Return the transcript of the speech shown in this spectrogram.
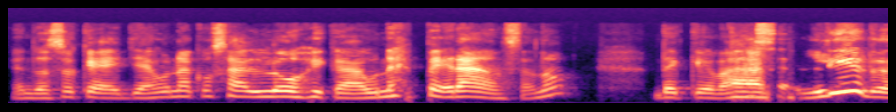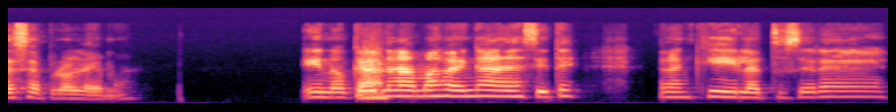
Entonces, que ya es una cosa lógica, una esperanza, ¿no? De que vas a claro, salir de ese problema. Y no que claro. nada más vengan a decirte, tranquila, tú serás,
